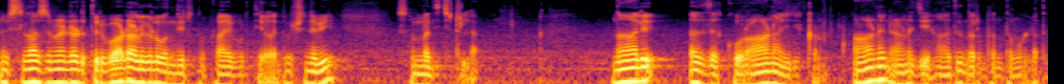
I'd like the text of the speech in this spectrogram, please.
നബ്സുല്ലാസ്ലമയുടെ അടുത്ത് ഒരുപാട് ആളുകൾ വന്നിരുന്നു പ്രായപൂർത്തിയാകാതെ പക്ഷെ നബി സമ്മതിച്ചിട്ടില്ല. നാല് അത് ഖുറാനായിരിക്കണം ആണിനാണ് ജിഹാദ് നിർബന്ധമുള്ളത്.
